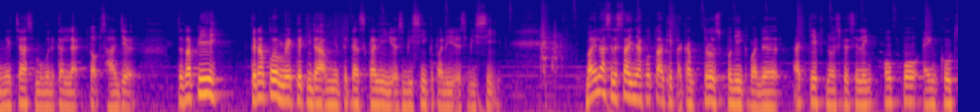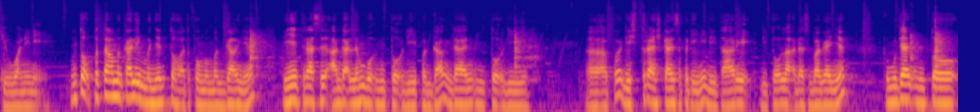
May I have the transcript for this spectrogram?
mengecas menggunakan laptop sahaja. Tetapi kenapa mereka tidak menyertakan sekali USB-C kepada USB-C? Baiklah selesainya kotak kita akan terus pergi kepada Active Noise Cancelling Oppo Enco Q1 ini. Untuk pertama kali menyentuh ataupun memegangnya, ini terasa agak lembut untuk dipegang dan untuk di uh, apa di stretchkan seperti ini, ditarik, ditolak dan sebagainya. Kemudian untuk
